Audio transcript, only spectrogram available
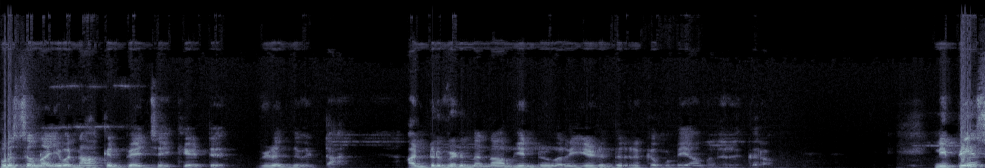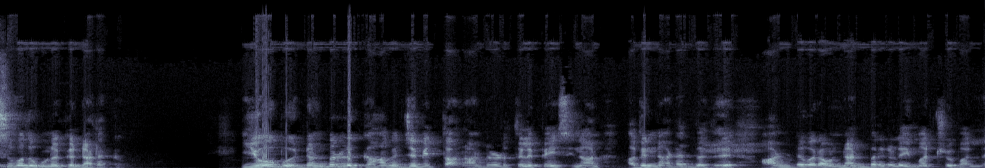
புருஷனா இவன் நாக்கின் பேச்சை கேட்டு விழுந்து விட்டான். அன்று விழுந்த நாம் இன்று வரை எழுந்து இருக்க முடியாமல் இருக்கிறோம். நீ பேசுவது உனக்கு நடக்கும். யோபு நண்பர்களுக்காக ஜெபித்தான். ஆண்டவரிடத்தில் பேசினான் அது நடந்தது. ஆண்டவர் அவன் நண்பர்களை மட்டுமல்ல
